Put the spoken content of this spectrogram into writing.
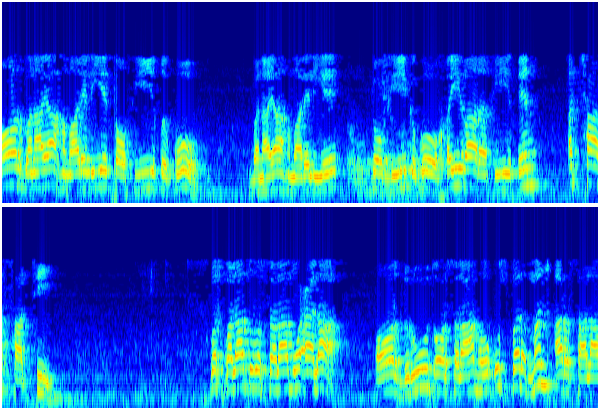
اور بنایا ہمارے لیے توفیق کو۔ بنایا ہمارے لیے توفیق کو۔ خیر رفیق اچھا ساتھی۔ بس وسلاۃ وسلام اعلی اور درود اور سلام ہو اس پر۔ من ارسالہ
